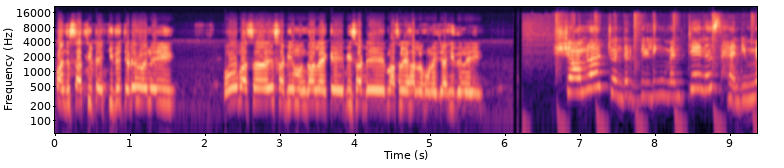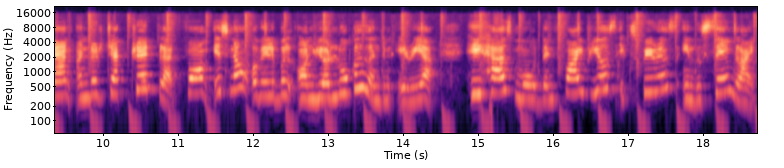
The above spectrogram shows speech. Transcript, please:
ਪੰਜ ਸਾਥੀ ਟੈਂਕੀ ਤੇ ਚੜੇ ਹੋਏ ਨੇ ਜੀ ਉਹ ਬਸ ਇਹ ਸਾਡੀਆਂ ਮੰਗਾਂ ਲੈ ਕੇ ਵੀ ਸਾਡੇ ਮਸਲੇ ਹੱਲ ਹੋਣੇ ਚਾਹੀਦੇ ਨੇ ਜੀ Shamla Chandar Building Maintenance Handyman under Check Trade platform is now available on your local London area. He has more than 5 years experience in the same line.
